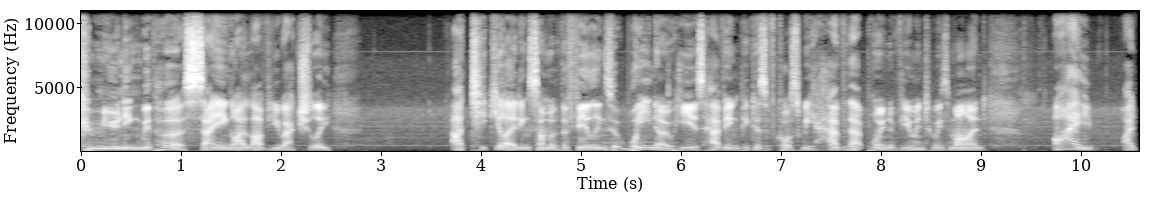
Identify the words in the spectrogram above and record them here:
communing with her, saying "I love you," actually articulating some of the feelings that we know he is having, because of course we have that point of view into his mind. I I,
